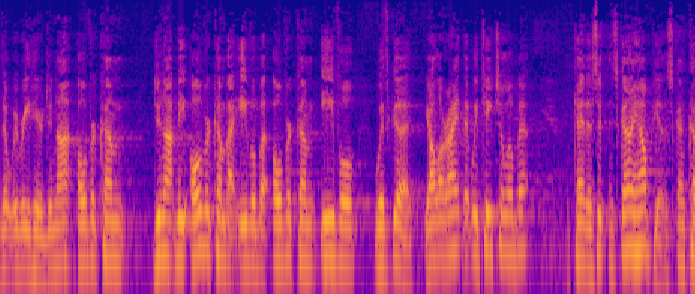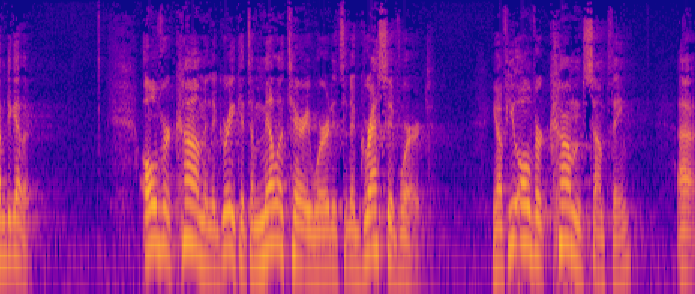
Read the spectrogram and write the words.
that we read here, do not overcome, do not be overcome by evil, but overcome evil with good. Y'all all right that we teach a little bit? Okay, this is going to help you. It's going to come together. Overcome in the Greek, it's a military word, it's an aggressive word. You know, if you overcome something, uh,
